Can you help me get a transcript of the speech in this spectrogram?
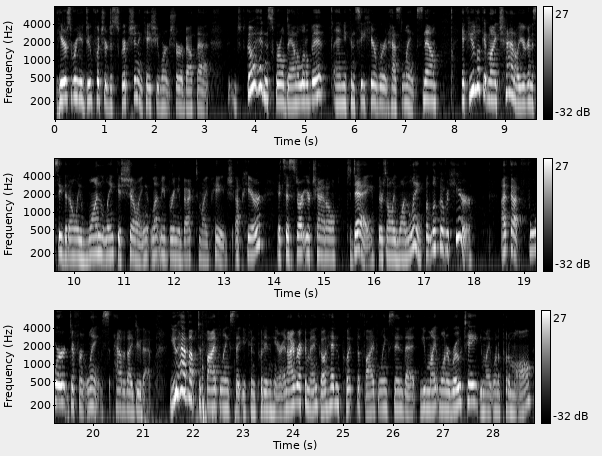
Here's where you do put your description in case you weren't sure about that. Go ahead and scroll down a little bit and you can see here where it has links. Now, if you look at my channel, you're going to see that only one link is showing. Let me bring you back to my page. Up here, it says start your channel today. There's only one link, but look over here. I've got four different links. How did I do that? You have up to five links that you can put in here. And I recommend go ahead and put the five links in that you might want to rotate. You might want to put them all.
